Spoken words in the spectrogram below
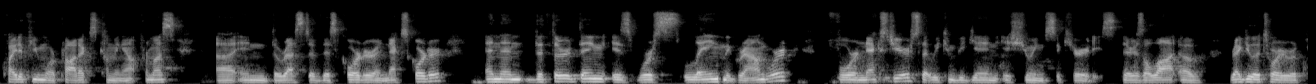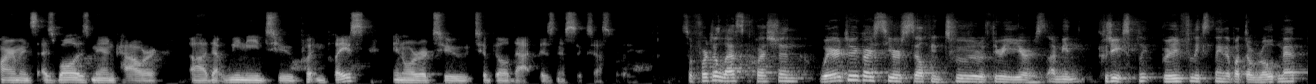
quite a few more products coming out from us uh, in the rest of this quarter and next quarter. And then the third thing is we're laying the groundwork for next year so that we can begin issuing securities. There's a lot of regulatory requirements as well as manpower uh, that we need to put in place in order to to build that business successfully. So for the last question, where do you guys see yourself in two or three years? I mean, could you expl- briefly explain about the roadmap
